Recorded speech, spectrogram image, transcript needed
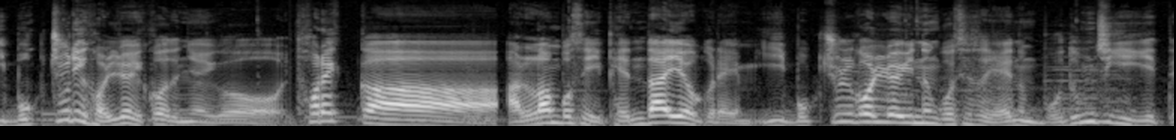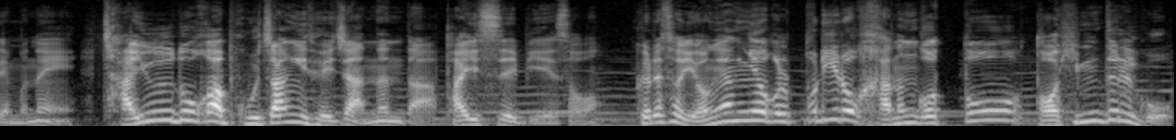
이 목줄이 걸려 있거든요. 이거 터렛과 알람봇의 이 벤다이어그램 이 목줄 걸려 있는 곳에서 얘는 못 움직이기 때문에 자유도가 보장이 되지 않는다. 바이스에 비해서. 그래서 영향력을 뿌리러 가는 것도 더 힘들고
